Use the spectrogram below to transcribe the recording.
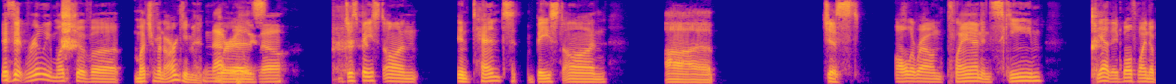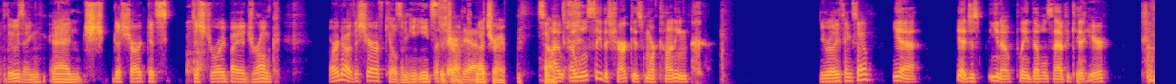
Is it really much of a much of an argument? Not Whereas, really. No. just based on intent, based on uh, just all around plan and scheme, yeah, they both wind up losing, and sh- the shark gets destroyed by a drunk. Or no, the sheriff kills him. He eats The the, sheriff, drunk. yeah. That's right. So I, I will say the shark is more cunning. you really think so? Yeah, yeah, just you know, playing devil's advocate here.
